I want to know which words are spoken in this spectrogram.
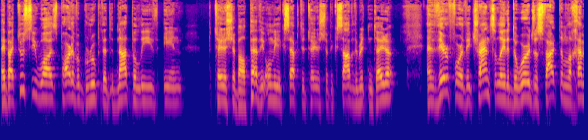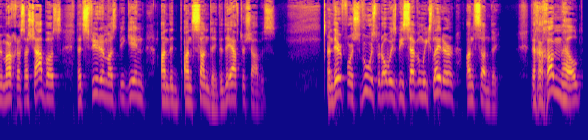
A Baitusi was part of a group that did not believe in Torah Shabbal. They only accepted Torah Shabbat the written Torah, and therefore they translated the words of Sfartam Lachem Marchas Shabbos that Sfira must begin on the on Sunday, the day after Shabbos. And therefore, Shavuos would always be seven weeks later on Sunday. The Chacham held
